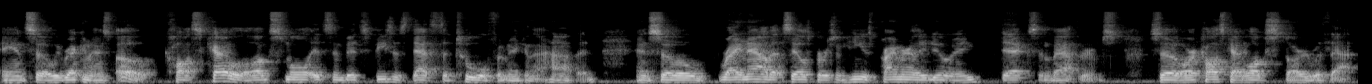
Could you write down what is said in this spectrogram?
And so we recognize, oh, cost catalog, small its and bits pieces, that's the tool for making that happen. And so right now, that salesperson, he is primarily doing decks and bathrooms. So our cost catalog started with that,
